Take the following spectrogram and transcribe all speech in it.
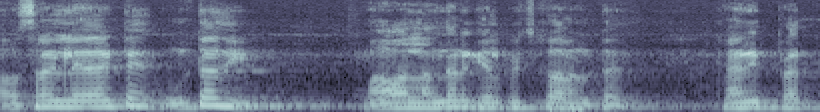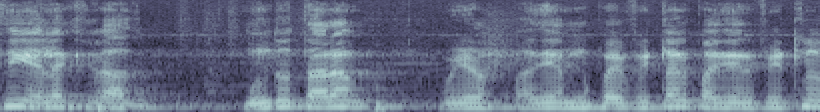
అవసరం లేదంటే ఉంటుంది. మా వాళ్ళందరినీ గెలిపించుకోవాలని ఉంటుంది కానీ ప్రతి ఎలక్షన్ కాదు ముందు తరం పదిహేను ముప్పై ఫీట్లని పదిహేను ఫీట్లు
